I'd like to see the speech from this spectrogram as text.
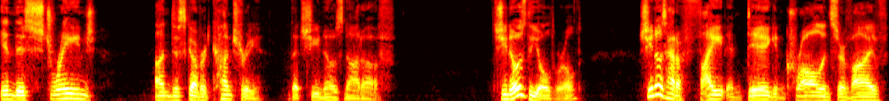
in this strange, undiscovered country that she knows not of. She knows the old world. She knows how to fight and dig and crawl and survive.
